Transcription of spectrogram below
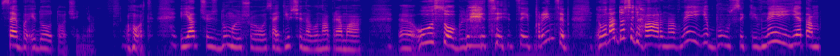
себе і до оточення. От. І я щось думаю, що ця дівчина, вона прямо е, уособлює цей, цей принцип. Вона досить гарна, в неї є бусики, в неї є там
